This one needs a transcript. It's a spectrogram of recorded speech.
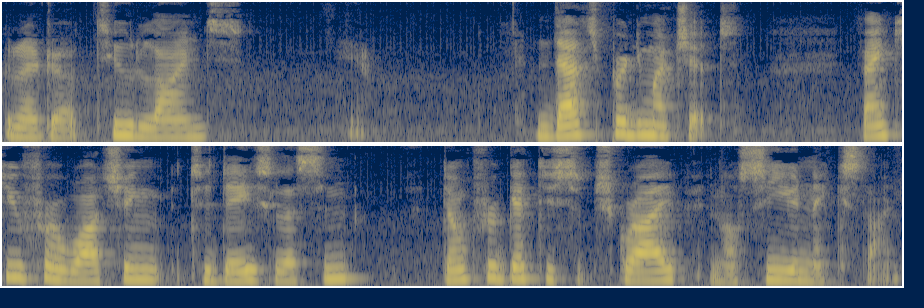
I'm gonna draw two lines here. And that's pretty much it. Thank you for watching today's lesson. Don't forget to subscribe, and I'll see you next time.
